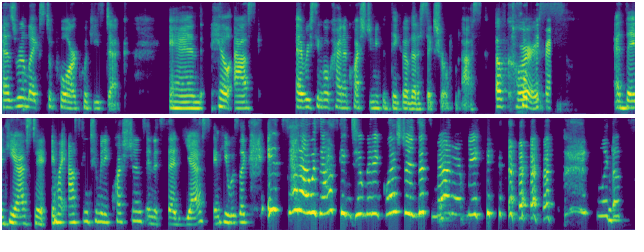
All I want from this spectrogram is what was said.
Ezra likes to pull our quickies deck and he'll ask every single kind of question you can think of that a six year old would ask. Of course. And then he asked it, Am I asking too many questions? And it said yes. And he was like, It said I was asking too many questions. It's mad at me. like, that's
